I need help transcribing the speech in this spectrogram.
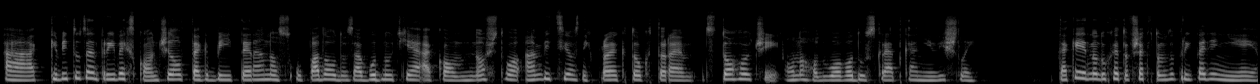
a keby tu ten príbeh skončil, tak by Teranos upadol do zabudnutia ako množstvo ambicióznych projektov, ktoré z toho či onoho dôvodu skrátka nevyšli. Také jednoduché to však v tomto prípade nie je.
